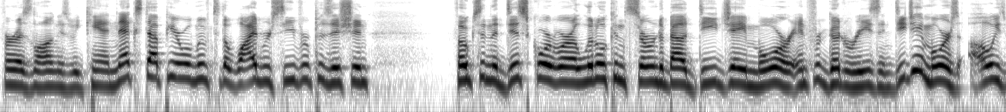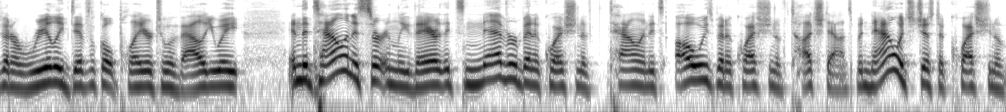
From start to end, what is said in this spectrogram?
for as long as we can. Next up here, we'll move to the wide receiver position. Folks in the Discord were a little concerned about DJ Moore, and for good reason. DJ Moore has always been a really difficult player to evaluate, and the talent is certainly there. It's never been a question of talent, it's always been a question of touchdowns, but now it's just a question of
